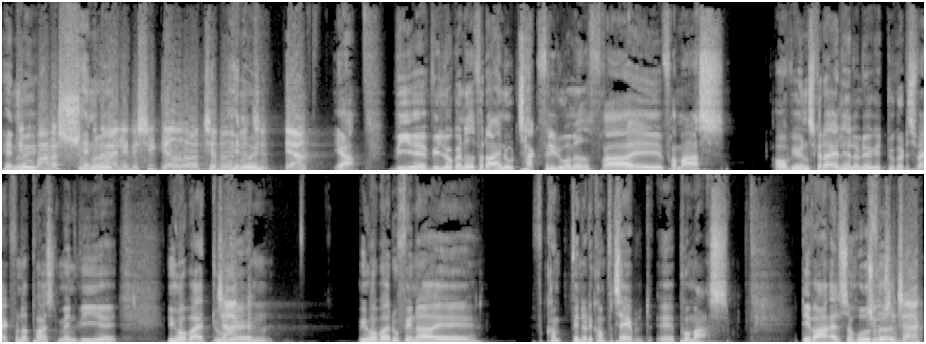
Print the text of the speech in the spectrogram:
Henry, det kunne bare være super Henry, dejligt, hvis I gad at tage noget Henry? med til. Ja? Ja, vi, øh, vi lukker ned for dig nu. Tak fordi du var med fra, øh, fra Mars. Og vi ønsker dig alt held og lykke. Du kan desværre ikke få noget post, men vi, øh, vi håber, at du, Tak. øh, vi håber, at du finder, øh, kom, finder det komfortabelt øh, på Mars. Det var altså hovedfladen, Tusind tak.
